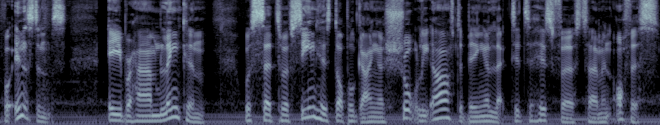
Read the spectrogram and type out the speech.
For instance, Abraham Lincoln was said to have seen his doppelganger shortly after being elected to his first term in office.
